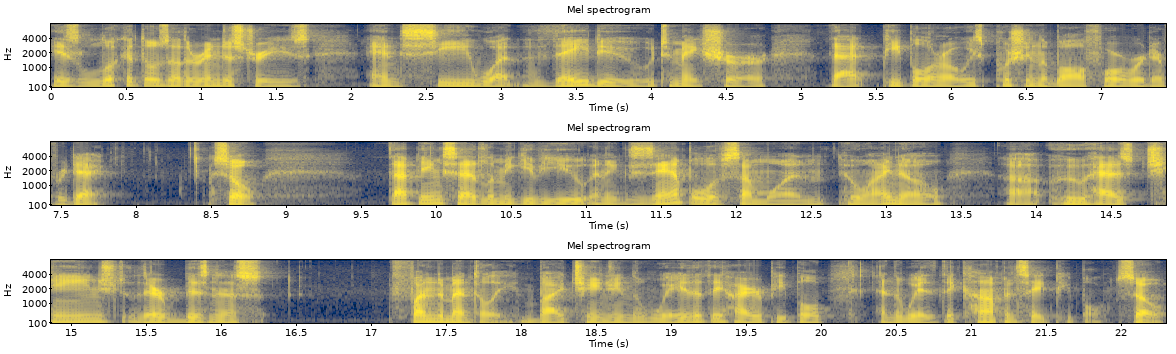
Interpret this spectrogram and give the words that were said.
is look at those other industries and see what they do to make sure that people are always pushing the ball forward every day. So, that being said, let me give you an example of someone who I know uh, who has changed their business fundamentally by changing the way that they hire people and the way that they compensate people. So,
